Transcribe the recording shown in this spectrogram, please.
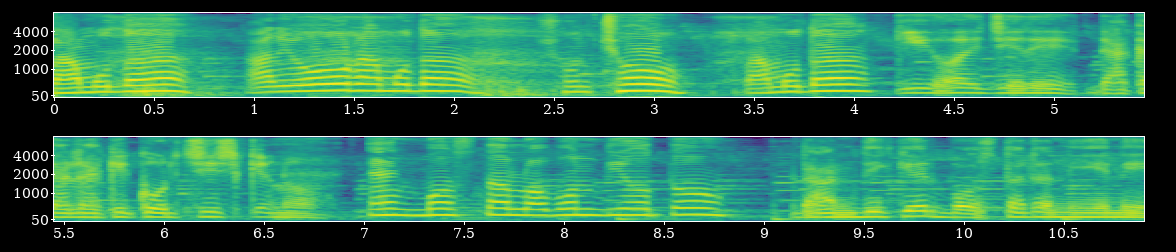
রামুদা আরে ও রামুদা শুনছো? রামুদা? কি হয়েছে রে? ডাকাডাকি করছিস কেন? এক বস্তা লবণ দিও তো। ডান দিকের বস্তাটা নিয়ে নে।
